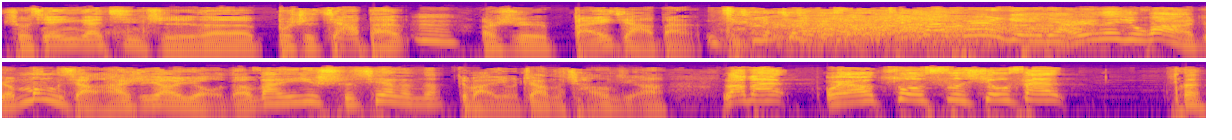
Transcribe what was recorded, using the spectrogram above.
首先应该禁止的不是加班，嗯，而是白加班。加班给点儿。还是那句话，这梦想还是要有的，万一实现了呢？对吧？有这样的场景啊，老板，我要做四休三。哼，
